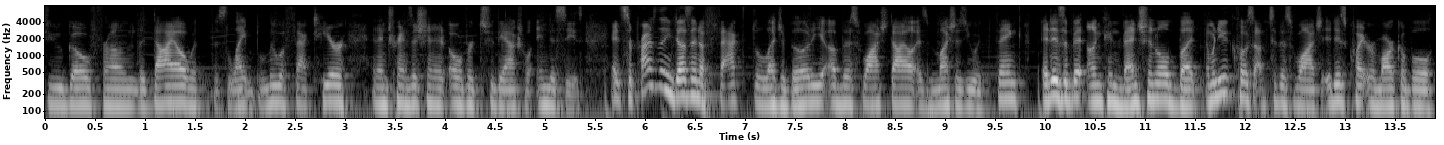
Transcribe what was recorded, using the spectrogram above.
to go from the dial with this light blue effect here and then transition it over to the actual indices. It surprisingly doesn't affect the legibility of this watch dial as much as you would think. It is a bit unconventional, but when you get close up to this watch, it is quite remarkable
